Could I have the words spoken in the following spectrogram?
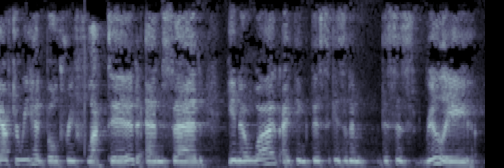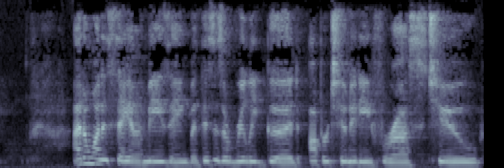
after we had both reflected and said, you know what? I think this is an this is really I don't want to say amazing, but this is a really good opportunity for us to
